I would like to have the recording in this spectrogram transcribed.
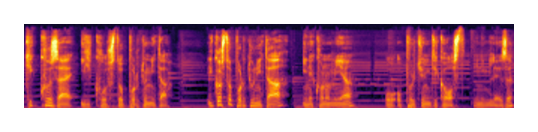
Che cos'è il costo-opportunità? Il costo-opportunità in economia, o opportunity cost in inglese,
